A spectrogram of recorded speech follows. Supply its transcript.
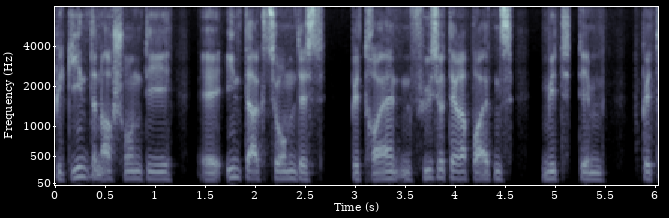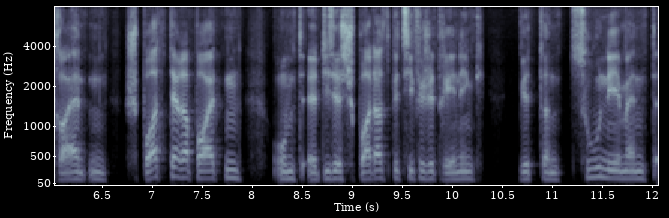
beginnt dann auch schon die äh, Interaktion des betreuenden Physiotherapeutens mit dem betreuenden Sporttherapeuten und äh, dieses sportartspezifische Training wird dann zunehmend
